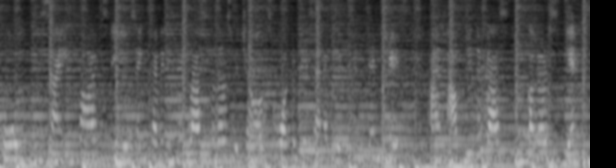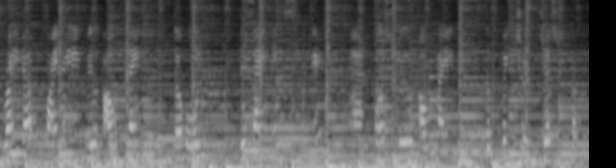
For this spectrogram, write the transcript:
Whole side parts using Fevicryl glass colors which are also water based and available in 10 shades. And after the glass colors get dried up, finally we'll outline the whole designings. Okay. And first we'll outline the picture, just the picture.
